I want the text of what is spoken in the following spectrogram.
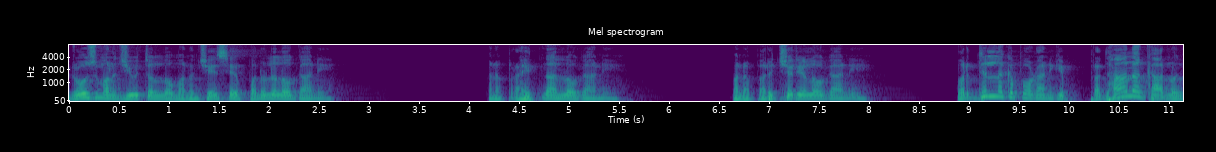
ఈరోజు మన జీవితంలో మనం చేసే పనులలో కానీ మన ప్రయత్నాల్లో కానీ మన పరిచర్యలో కానీ వర్ధిల్లకపోవడానికి ప్రధాన కారణం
